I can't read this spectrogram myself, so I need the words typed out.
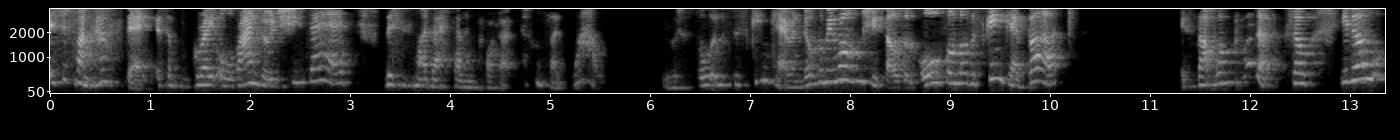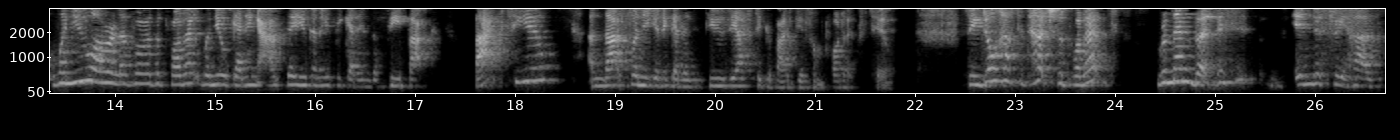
It's just fantastic. It's a great all rounder. And she said, This is my best selling product. I was like, Wow, you would have thought it was the skincare. And don't get me wrong, she sells an awful lot of skincare, but it's that one product. So, you know, when you are a lover of the product, when you're getting out there, you're going to be getting the feedback back to you. And that's when you're going to get enthusiastic about different products too. So you don't have to touch the product. Remember, this industry has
